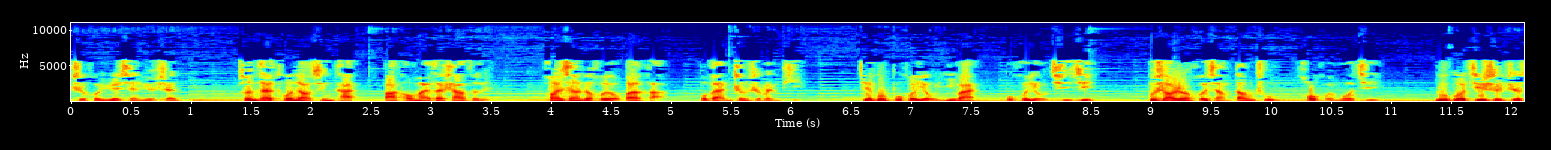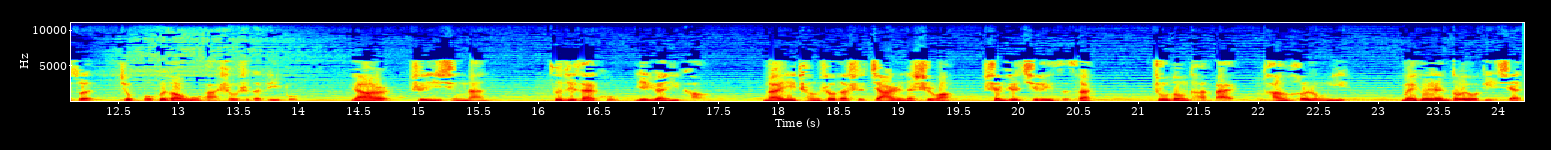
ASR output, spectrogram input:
只会越陷越深，存在鸵鸟心态，把头埋在沙子里，幻想着会有办法，不敢正视问题，结果不会有意外，不会有奇迹。不少人回想当初，后悔莫及。如果及时止损，就不会到无法收拾的地步。然而知易行难，自己再苦也愿意扛，难以承受的是家人的失望，甚至妻离子散。主动坦白，谈何容易？每个人都有底线，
